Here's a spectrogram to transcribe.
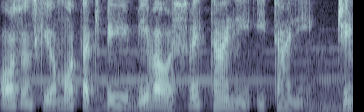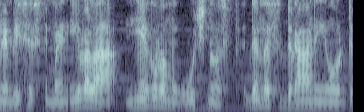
ozonski omotač bi bivao sve tanji i tanji, čime bi se smanjivala njegova mogućnost da nas brani od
